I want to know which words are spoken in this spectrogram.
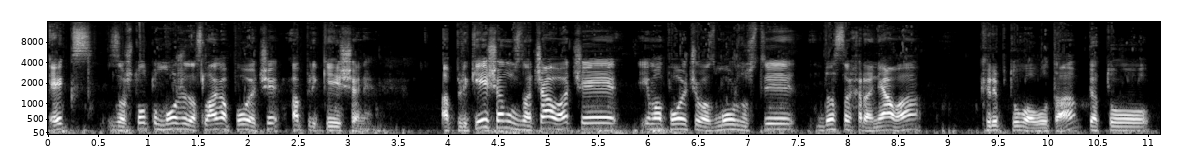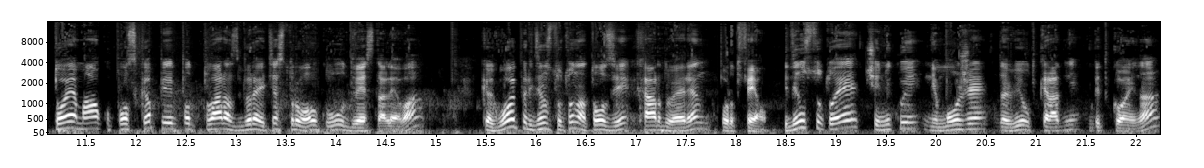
X? Защото може да слага повече апликейшени. Application означава, че има повече възможности да съхранява криптовалута, като той е малко по-скъп и под това разбирайте струва около 200 лева. Какво е предимството на този хардуерен портфел? Единството е, че никой не може да ви открадне биткоина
